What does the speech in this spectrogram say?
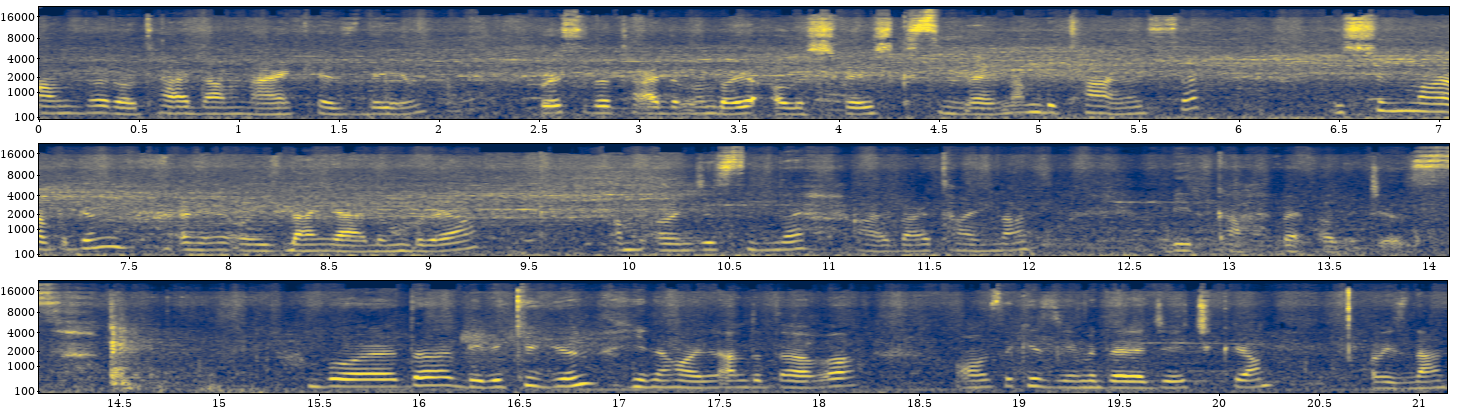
anda Rotterdam merkezdeyim. Burası Rotterdam'ın böyle alışveriş kısımlarından bir tanesi. İşim var bugün. Ee, o yüzden geldim buraya. Ama öncesinde Albert Heijn'dan bir kahve alacağız. Bu arada 1-2 gün yine Hollanda'da hava 18-20 dereceye çıkıyor. O yüzden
